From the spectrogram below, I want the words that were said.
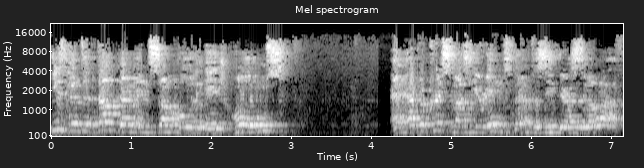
he's going to dump them in some old age homes. And every Christmas he rings them to see if they're still alive.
